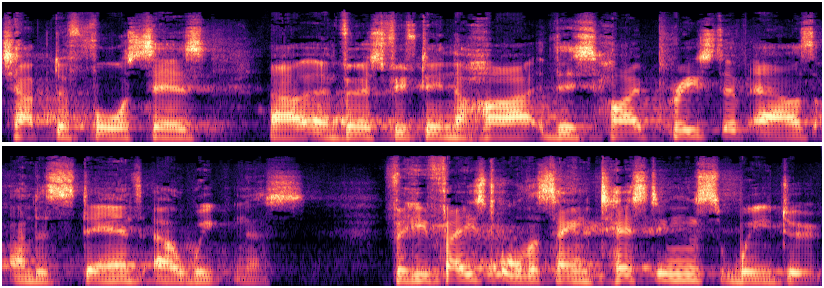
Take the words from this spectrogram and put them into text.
chapter 4 says, uh, in verse 15, the high, this high priest of ours understands our weakness, for he faced all the same testings we do,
